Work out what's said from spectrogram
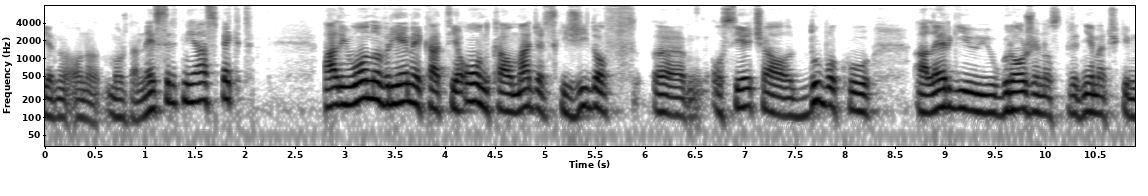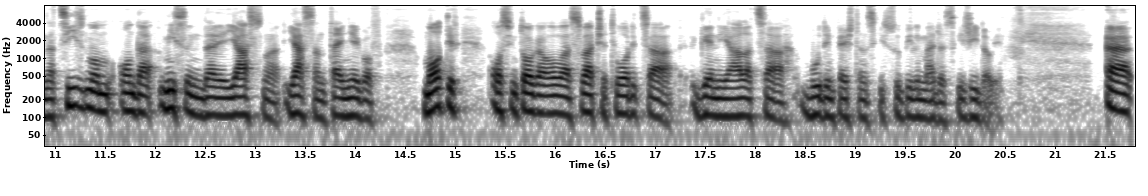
jedno ono možda nesretni aspekt, ali u ono vrijeme kad je on kao mađarski židov osjećao duboku alergiju i ugroženost pred njemačkim nacizmom, onda mislim da je jasno, jasan taj njegov motiv. Osim toga, ova sva četvorica genijalaca budimpeštanskih su bili mađarski židovi. E,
